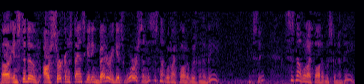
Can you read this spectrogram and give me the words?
uh, instead of our circumstance getting better, it gets worse, and this is not what I thought it was going to be. You see? This is not what I thought it was going to be.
